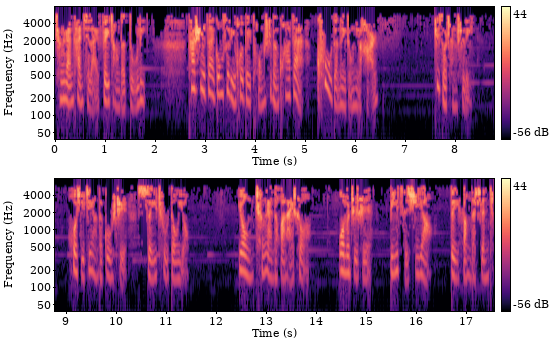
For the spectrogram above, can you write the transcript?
诚然看起来非常的独立，她是在公司里会被同事们夸赞酷的那种女孩。这座城市里。或许这样的故事随处都有。用诚然的话来说，我们只是彼此需要对方的身体。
